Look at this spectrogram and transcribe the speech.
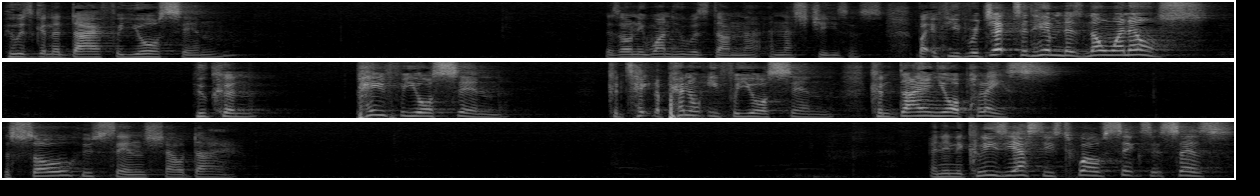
who is going to die for your sin. There's only one who has done that, and that's Jesus. But if you've rejected him, there's no one else who can pay for your sin can take the penalty for your sin, can die in your place. The soul who sins shall die. And in Ecclesiastes 12:6 it says,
